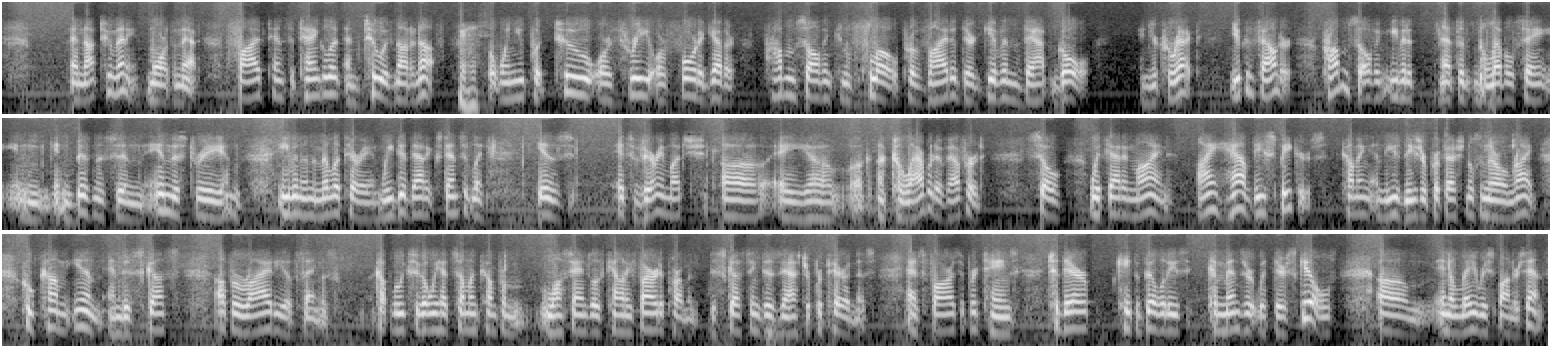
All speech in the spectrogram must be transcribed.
and not too many more than that. Five tends to tangle it, and two is not enough. Mm-hmm. But when you put two or three or four together, problem solving can flow, provided they're given that goal. And you're correct. You can founder problem solving, even at, at the, the level, say, in, in business, in industry, and even in the military, and we did that extensively, is it's very much uh, a, uh, a collaborative effort. So, with that in mind, I have these speakers coming, and these these are professionals in their own right, who come in and discuss a variety of things. A couple of weeks ago, we had someone come from Los Angeles County Fire Department discussing disaster preparedness as far as it pertains to their capabilities commensurate with their skills um, in a lay responder sense.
